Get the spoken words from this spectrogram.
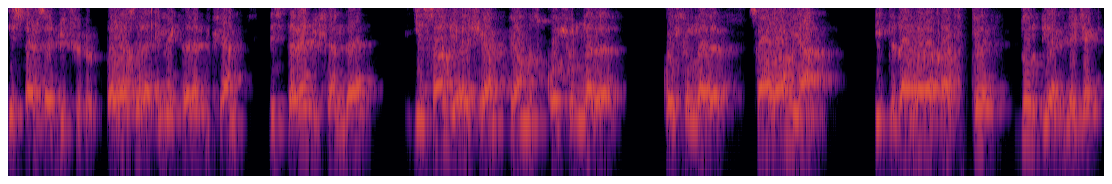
isterse düşürür. Dolayısıyla emeklere düşen, listelere düşen de insan yaşayacağımız koşulları koşulları sağlamayan iktidarlara karşı dur diyebilecek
